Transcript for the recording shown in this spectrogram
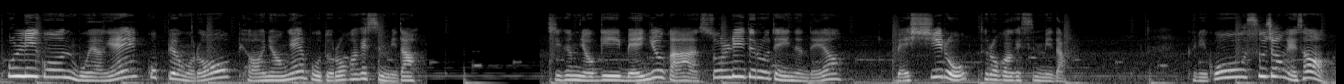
폴리곤 모양의 꽃병으로 변형해 보도록 하겠습니다. 지금 여기 메뉴가 솔리드로 되어 있는데요. 메쉬로 들어가겠습니다. 그리고 수정에서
